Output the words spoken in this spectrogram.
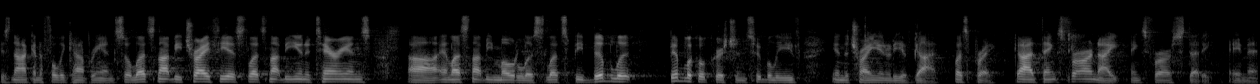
is not going to fully comprehend. So let's not be tritheists, let's not be Unitarians, uh, and let's not be modalists. Let's be bibli- biblical Christians who believe in the triunity of God. Let's pray. God, thanks for our night. Thanks for our study. Amen.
